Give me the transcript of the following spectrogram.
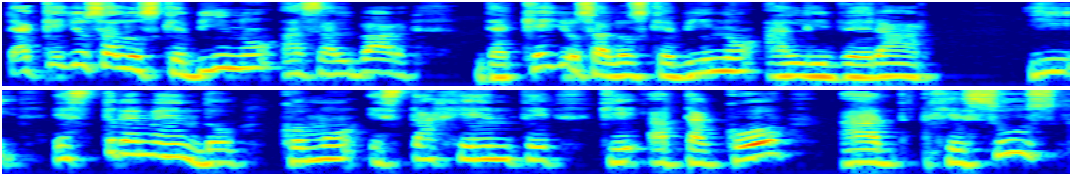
de aquellos a los que vino a salvar, de aquellos a los que vino a liberar. Y es tremendo cómo esta gente que atacó a Jesús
